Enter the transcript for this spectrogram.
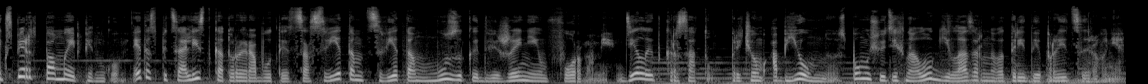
Эксперт по мэппингу – это специалист, который работает со светом, цветом, музыкой, движением, формами. Делает красоту, причем объемную, с помощью технологии лазерного 3D-проецирования.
